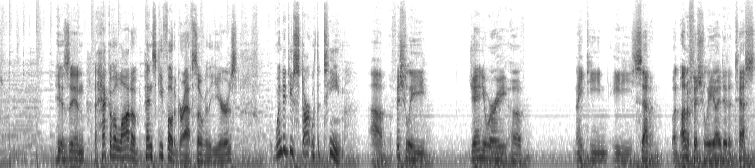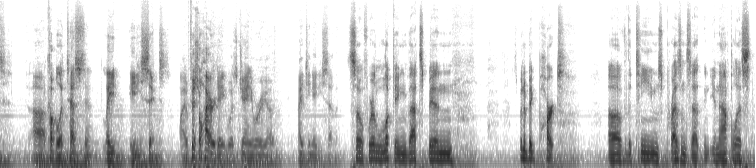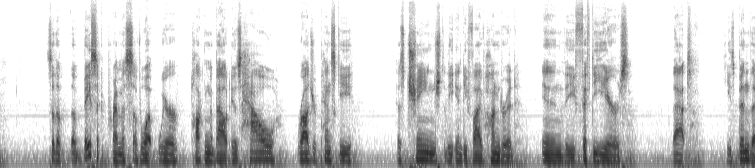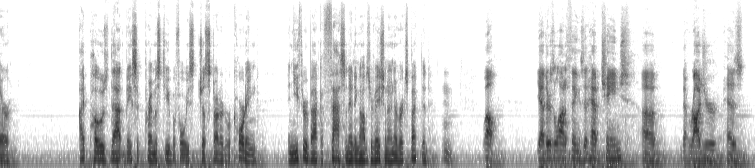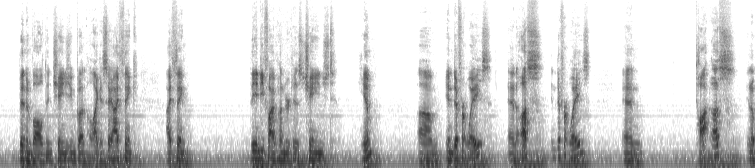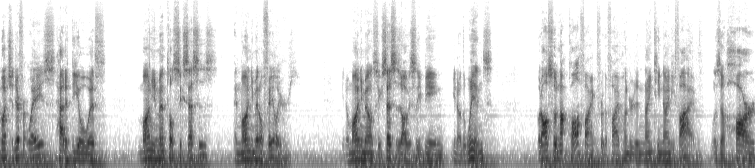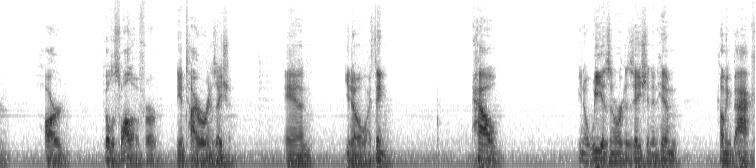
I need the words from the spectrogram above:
is in a heck of a lot of Penske photographs over the years. When did you start with the team? Um, officially, January of 1987, but unofficially, I did a test, Uh, a couple of tests in late '86. My official hire date was January of 1987. So, if we're looking, that's been it's been a big part of the team's presence at Indianapolis. So the the basic premise of what we're talking about is how Roger Penske has changed the Indy 500 in the 50 years that he's been there. I posed that basic premise to you before we just started recording, and you threw back a fascinating observation I never expected. Mm. Well, yeah, there's a lot of things that have changed um, that Roger has been involved in changing, but like I say, I think, I think the Indy 500 has changed him um, in different ways and us in different ways and taught us in a bunch of different ways how to deal with monumental successes and monumental failures. You know, monumental successes obviously being, you know, the wins, but also not qualifying for the 500 in 1995 was a hard, hard pill to swallow for the entire organization. And, you know, I think how you know we as an organization and him coming back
